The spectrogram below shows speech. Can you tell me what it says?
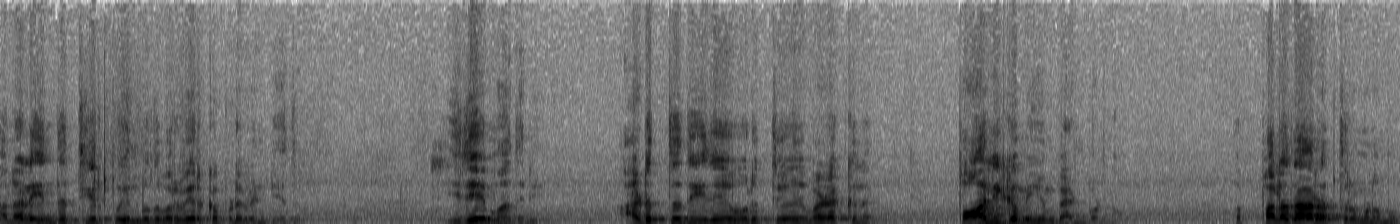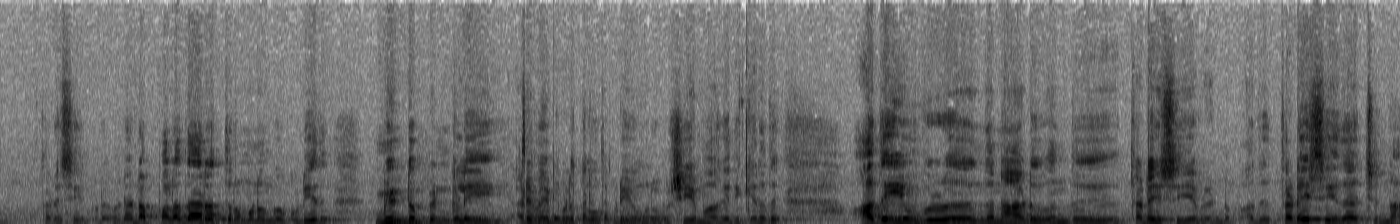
அதனால் இந்த தீர்ப்பு என்பது வரவேற்கப்பட வேண்டியது. இதே மாதிரி அடுத்தது இதே ஒரு வழக்கில் பாலிகமியும் பேன் பண்ணோம் பலதார திருமணமும் தடை செய்யப்பட வேண்டும். ஆனால் பலதார திருமணங்கக்கூடியது மீண்டும் பெண்களை அடிமைப்படுத்தக்கூடிய ஒரு விஷயமாக இருக்கிறது. அதையும் இந்த நாடு வந்து தடை செய்ய வேண்டும். அது தடை செய்தாச்சுன்னா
